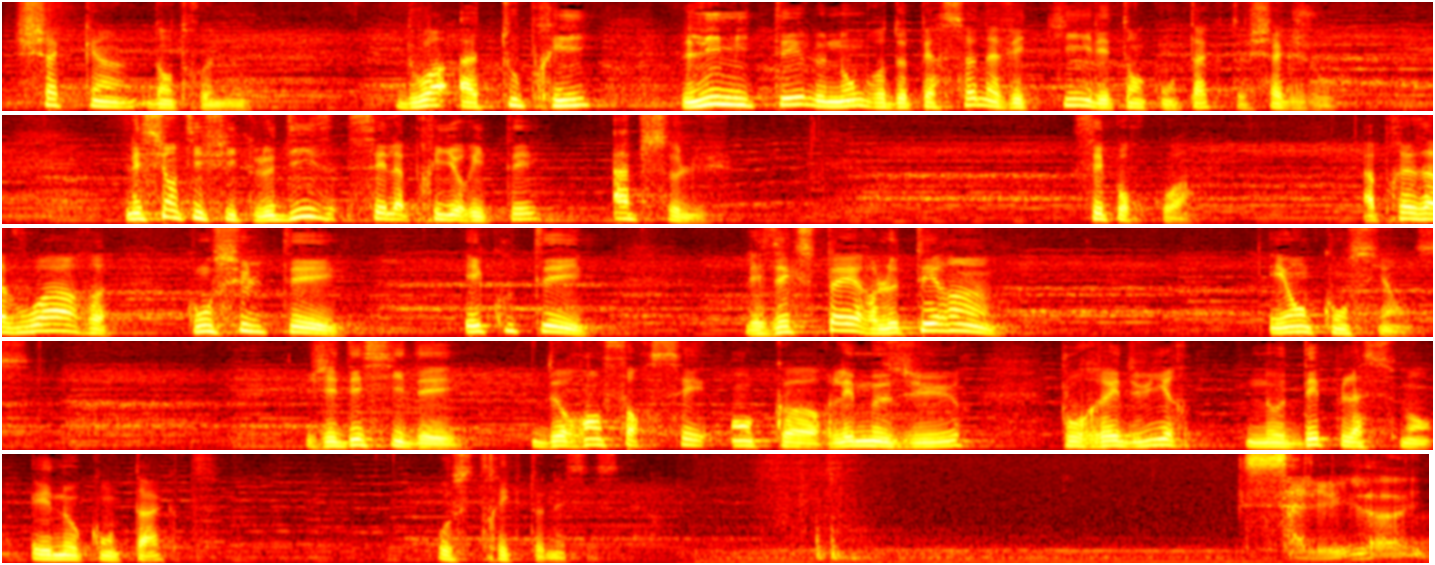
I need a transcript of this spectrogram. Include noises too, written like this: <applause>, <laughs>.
Chacun d'entre nous doit à tout prix limiter le nombre de personnes avec qui il est en contact chaque jour. Les scientifiques le disent, c'est la priorité absolue. C'est pourquoi, après avoir consulté, écouté les experts, le terrain, et en conscience, j'ai décidé de renforcer encore les mesures pour réduire nos déplacements et nos contacts au strict nécessaire. Salut Lloyd.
